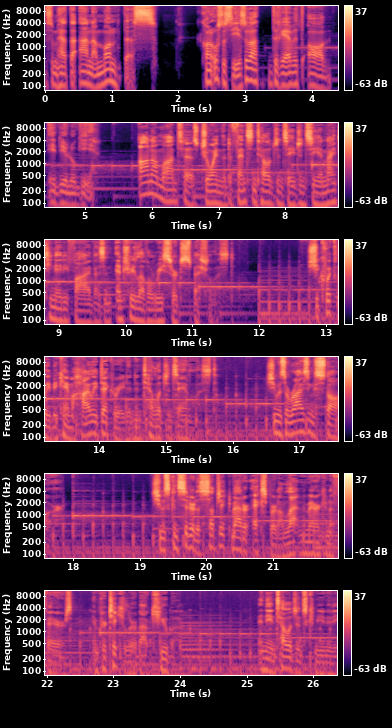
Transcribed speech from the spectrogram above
som heter Anna Montes, kan også sies å drevet av ideologi. Ana Montez joined the Defense Intelligence Agency in 1985 as an entry level research specialist. She quickly became a highly decorated intelligence analyst. She was a rising star. She was considered a subject matter expert on Latin American affairs, in particular about Cuba. In the intelligence community,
